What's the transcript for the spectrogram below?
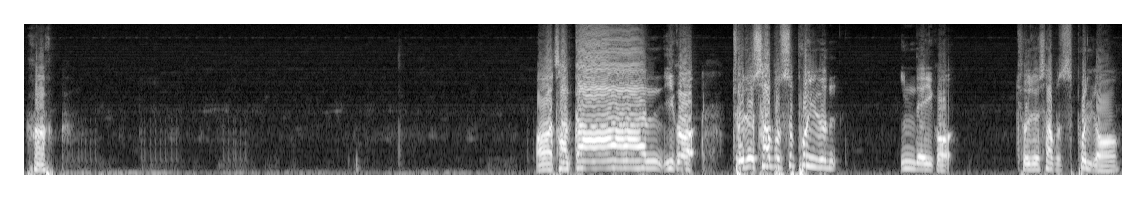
허. 어 잠깐 이거 조조 샤브 스포일러 인데 이거 조조 샤브 스포일러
